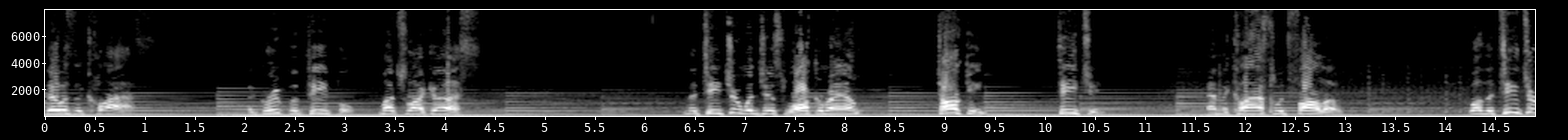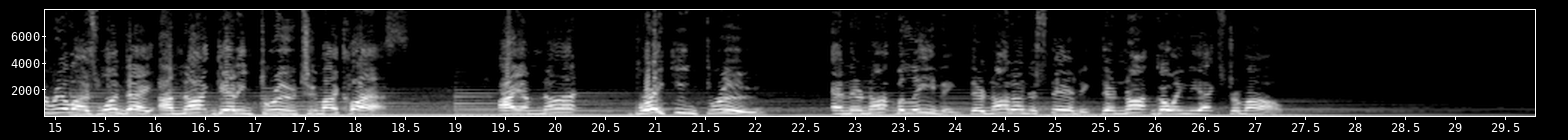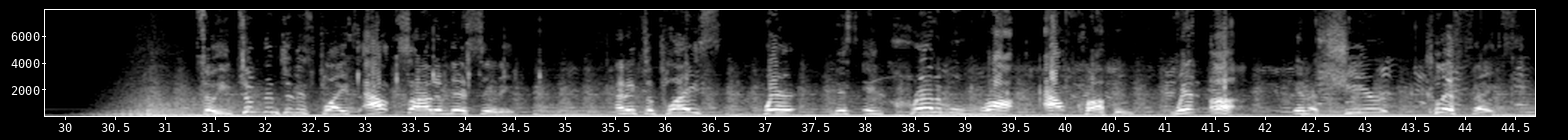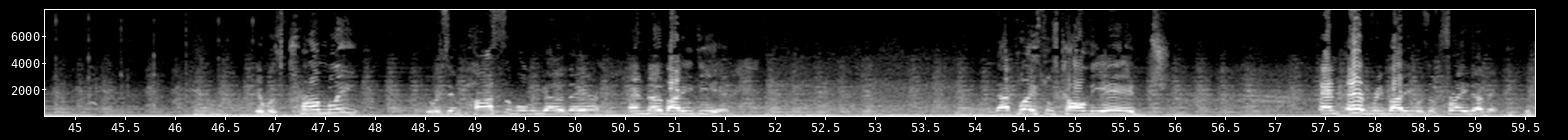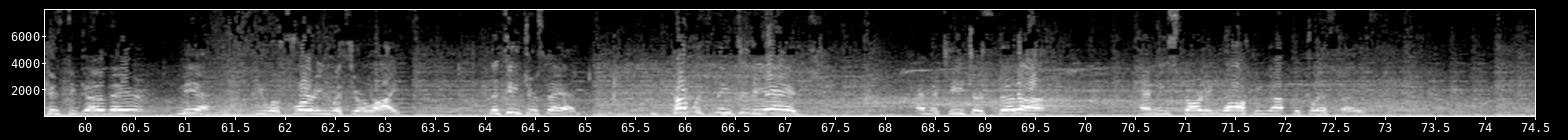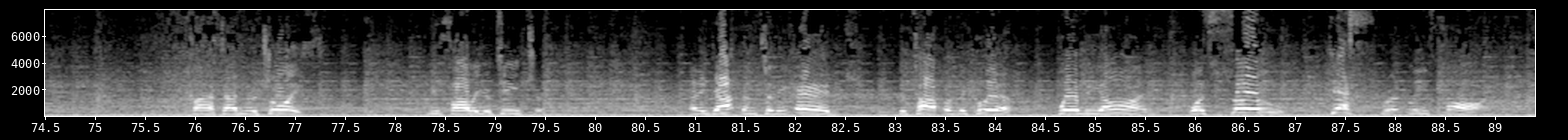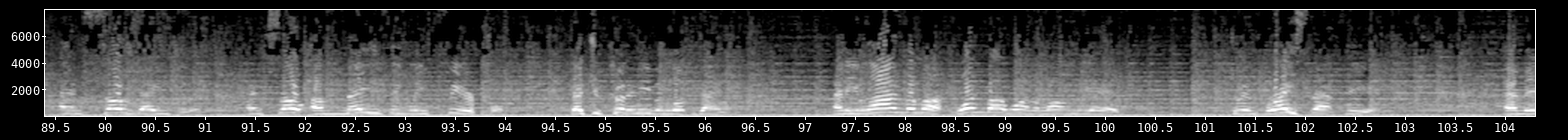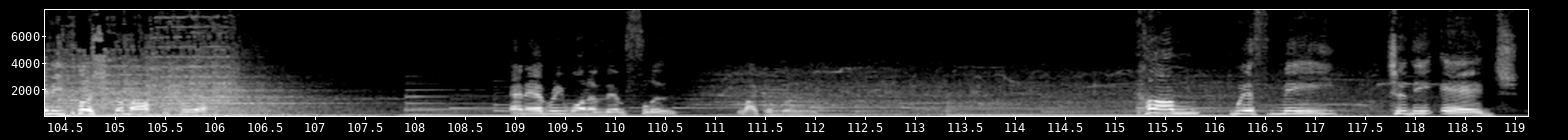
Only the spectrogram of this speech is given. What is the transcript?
There was a class, a group of people, much like us. And the teacher would just walk around talking, teaching, and the class would follow. Well, the teacher realized one day, I'm not getting through to my class. I am not breaking through, and they're not believing, they're not understanding, they're not going the extra mile. So he took them to this place outside of their city, and it's a place where this incredible rock outcropping went up in a sheer cliff face. It was crumbly, it was impossible to go there, and nobody did. That place was called the Edge. And everybody was afraid of it because to go there meant you were flirting with your life. The teacher said, Come with me to the edge. And the teacher stood up and he started walking up the cliff face. Class had no choice. You follow your teacher. And he got them to the edge, the top of the cliff, where beyond was so desperately far and so dangerous and so amazingly fearful that you couldn't even look down. And he lined them up one by one along the edge to embrace that fear. And then he pushed them off the cliff. And every one of them flew like a bird. Come with me to the edge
